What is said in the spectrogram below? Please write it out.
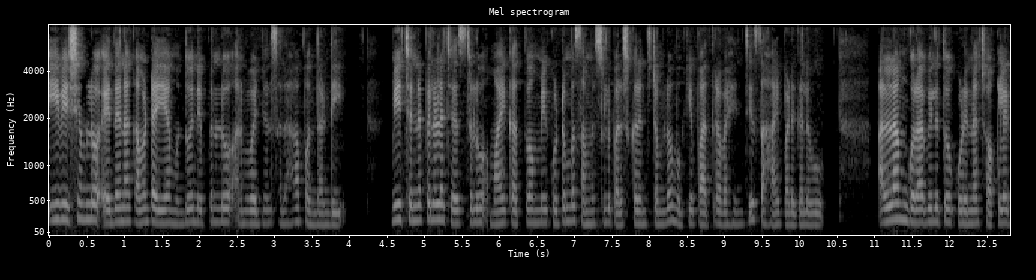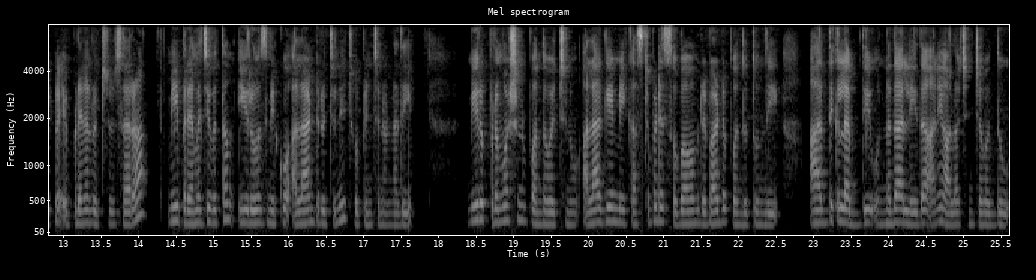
ఈ విషయంలో ఏదైనా కమెంట్ అయ్యే ముందు నిపుణులు అనుభవజ్ఞుల సలహా పొందండి. మీ చిన్నపిల్లల చేష్టలు అమాయకత్వం మీ కుటుంబ సమస్యలు పరిష్కరించడంలో ముఖ్య పాత్ర వహించి సహాయపడగలవు. అల్లం గులాబీలతో కూడిన చాక్లెట్ను ఎప్పుడైనా రుచి చూసారా మీ ప్రేమ జీవితం ఈరోజు మీకు అలాంటి రుచిని చూపించనున్నది. మీరు ప్రమోషన్ పొందవచ్చును. అలాగే మీ కష్టపడే స్వభావం రివార్డు పొందుతుంది. ఆర్థిక లబ్ధి ఉన్నదా లేదా అని ఆలోచించవద్దు.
